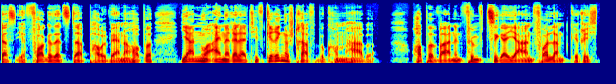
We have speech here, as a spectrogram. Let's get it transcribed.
dass ihr Vorgesetzter Paul Werner Hoppe ja nur eine relativ geringe Strafe bekommen habe. Hoppe war in den 50er Jahren vor Landgericht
